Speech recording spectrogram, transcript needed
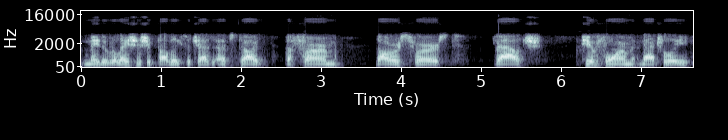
made a relationship public, such as Upstart, Affirm, Borrowers First, Vouch, Peerform, naturally.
